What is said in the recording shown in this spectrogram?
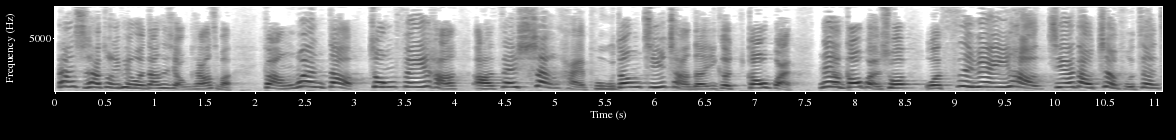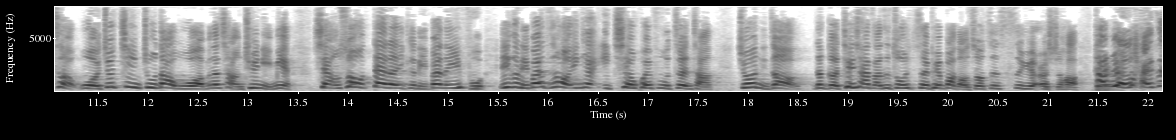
当时他做了一篇文章是讲讲什么？访问到中飞航啊，在上海浦东机场的一个高管。那个高管说：“我四月一号接到政府政策，我就进驻到我们的厂区里面，享受带了一个礼拜的衣服，一个礼拜之后应该一切恢复正常。”结果你知道，那个《天下杂志》做这篇报道之后，这是四月二十号，他人还在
